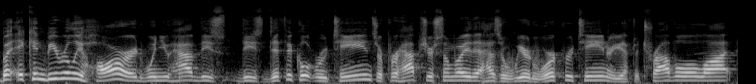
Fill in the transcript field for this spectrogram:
But it can be really hard when you have these, these difficult routines, or perhaps you're somebody that has a weird work routine, or you have to travel a lot,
